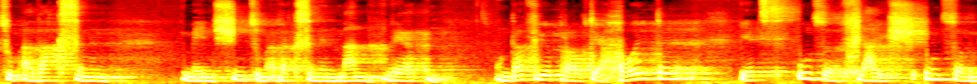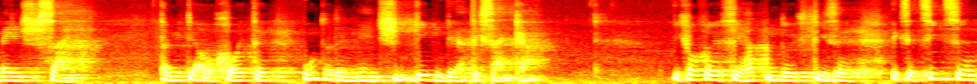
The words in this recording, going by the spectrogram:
zum erwachsenen Menschen, zum erwachsenen Mann werden. Und dafür braucht er heute jetzt unser Fleisch, unser Menschsein, damit er auch heute unter den Menschen gegenwärtig sein kann. Ich hoffe, Sie hatten durch diese Exerzitien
